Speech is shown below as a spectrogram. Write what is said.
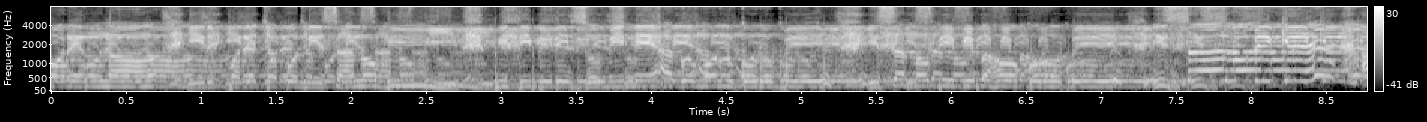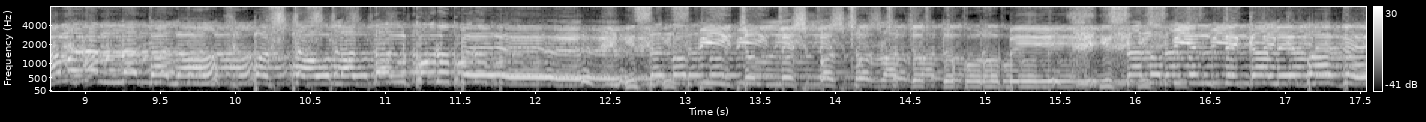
করেন না। এরপরে যখন ঈসা নবী পৃথিবীর জমিনে আগমন করবে, ঈসা নবী বিবাহ করবে। করবে। ঈসা নবী 40 বছর রাজত্ব করবে। ঈসা নবী ইন্তেকালে বাদে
